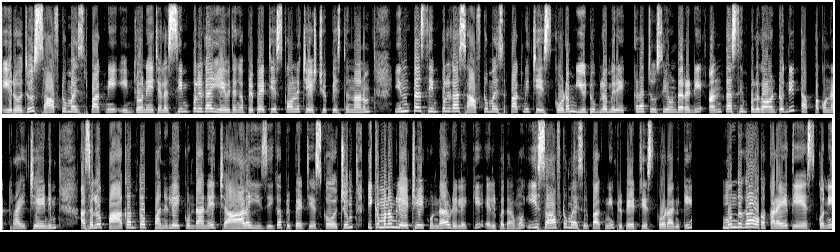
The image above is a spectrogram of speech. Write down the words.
ఈరోజు సాఫ్ట్ మైసూర్ పాక్ని ఇంట్లోనే చాలా సింపుల్గా ఏ విధంగా ప్రిపేర్ చేసుకోవాలో చేసి చూపిస్తున్నాను. ఇంత సింపుల్గా సాఫ్ట్ మైసూర్ పాక్ని చేసుకోవడం యూట్యూబ్లో మీరు ఎక్కడ చూసి ఉండరండి. అంత సింపుల్గా ఉంటుంది. తప్పకుండా ట్రై చేయండి. అసలు పాకంతో పని లేకుండానే చాలా ఈజీగా ప్రిపేర్ చేసుకోవచ్చు. ఇక మనం లేట్ చేయకుండా విడిలోకి వెళ్ళిపోదాము. ఈ సాఫ్ట్ మైసూర్ పాక్ని ప్రిపేర్ చేసుకోవడానికి ముందుగా ఒక కడాయి వేసుకొని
